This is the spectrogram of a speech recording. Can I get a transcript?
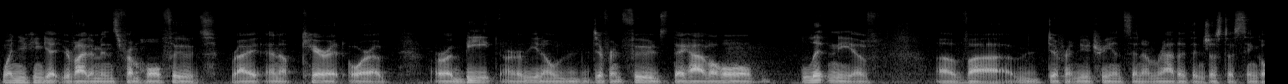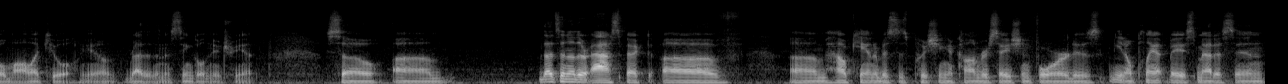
when you can get your vitamins from whole foods, right? And a carrot or a or a beet or you know different foods, they have a whole litany of of uh, different nutrients in them rather than just a single molecule, you know, rather than a single nutrient. So um, that's another aspect of um, how cannabis is pushing a conversation forward is, you know, plant-based medicine,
